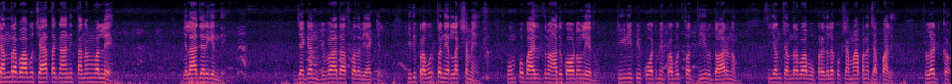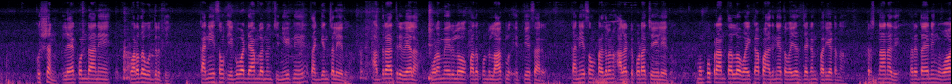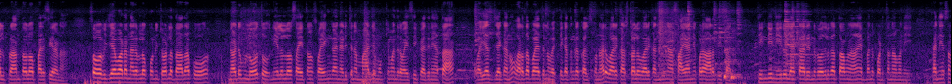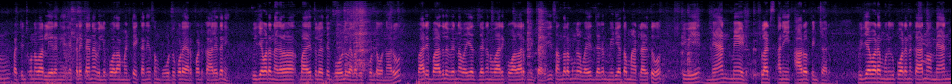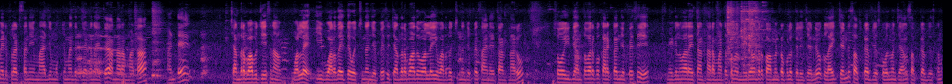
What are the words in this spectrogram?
చంద్రబాబు చేతగాని తనం వల్లే ఇలా జరిగింది. జగన్ వివాదాస్పద వ్యాఖ్యలు. ఇది ప్రభుత్వ నిర్లక్ష్యమే. ముంపు బాధితులను ఆదుకోవడం లేదు. టీడీపీ కూటమి ప్రభుత్వ తీరు దారుణం. సీఎం చంద్రబాబు ప్రజలకు క్షమాపణ చెప్పాలి. ఫ్లడ్ కుషన్ లేకుండానే వరద ఉధృతి. కనీసం ఎగువ డ్యాంల నుంచి నీటిని తగ్గించలేదు. అర్ధరాత్రి వేళ ఉడమేరులో పదకొండు లాక్లు ఎత్తేశారు. కనీసం ప్రజలను అలర్ట్ కూడా చేయలేదు. ముంపు ప్రాంతాల్లో వైకాపా అధినేత వైఎస్ జగన్ పర్యటన కృష్ణానది రిటైనింగ్ వాల్ ప్రాంతంలో పరిశీలన. సో విజయవాడ నగరంలో కొన్ని చోట్ల దాదాపు నడుం లోతు నీళ్ళలో సైతం స్వయంగా నడిచిన మాజీ ముఖ్యమంత్రి వైసీపీ అధినేత వైఎస్ జగన్ వరద బాధితులను వ్యక్తిగతంగా కలుసుకున్నారు. వారి కష్టాలు వారికి అందిన సాయాన్ని కూడా ఆరతీశారు. తిండి నీరు లేక రెండు రోజులుగా తాము నానా ఇబ్బంది పడుతున్నామని కనీసం పట్టించుకున్న వారు లేరని ఎక్కడికైనా వెళ్ళిపోదామంటే కనీసం బోటు కూడా ఏర్పాటు కాలేదని విజయవాడ నగర బాధితులు అయితే గోళ్ళు వెలబుచ్చుకుంటూ ఉన్నారు. వారి బాధలు విన్న వైఎస్ జగన్ వారికి ఓదార్పునిచ్చారు ఈ సందర్భంగా వైఎస్ జగన్ మీడియాతో మాట్లాడుతూ ఇవి మ్యాన్ మేడ్ ఫ్లడ్స్ అని ఆరోపించారు. విజయవాడ మునిగిపోవడానికి కారణం మ్యాన్ మేడ్ ఫ్లడ్స్ అని మాజీ ముఖ్యమంత్రి జగన్ అయితే అన్నారన్నమాట. అంటే చంద్రబాబు చేసిన వల్లే ఈ వరద అయితే వచ్చిందని చెప్పేసి చంద్రబాబు వల్లే ఈ వరద వచ్చిందని చెప్పేసి ఆయన అయితే అంటున్నారు. సో ఇది ఎంతవరకు కరెక్ట్ అని చెప్పేసి మిగిలిన వారు అయితే అంటున్నారన్నమాట. సో మీరేమంటారు కామెంట్ రూపంలో తెలియజేయండి ఒక లైక్ చేయండి సబ్స్క్రైబ్ చేసుకోవాలి. మన ఛానల్ సబ్స్క్రైబ్ చేసుకొని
